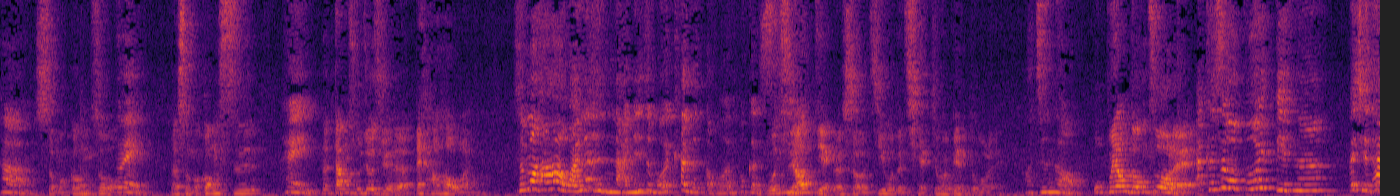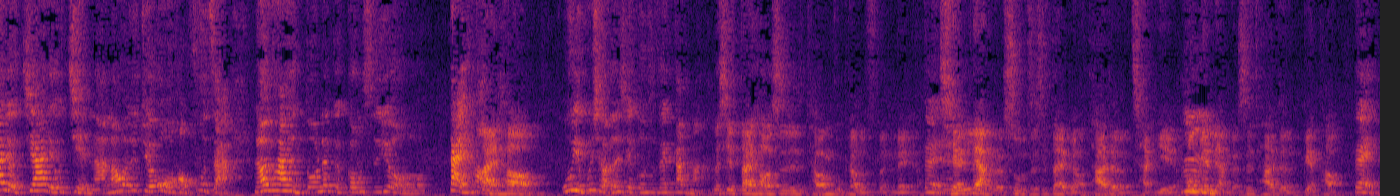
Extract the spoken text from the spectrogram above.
哈，什么工作，对，呃，什么公司。嘿，那当初就觉得，哎、好好玩哦。什么好好玩？那很难，你怎么会看得懂？我很不可思议。我只要点个手机，我的钱就会变多嘞，哦，真的哦。我不用工作嘞。啊，可是我不会点啊，而且它有加有减啊，然后我就觉得哦，好复杂。然后它很多那个公司又有代号，代号我也不晓得那些公司在干嘛。那些代号是台湾股票的分类啊，对对前两个数字是代表它的产业，嗯后面两个是它的编号。对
